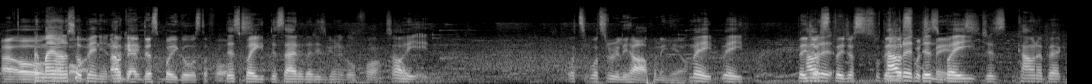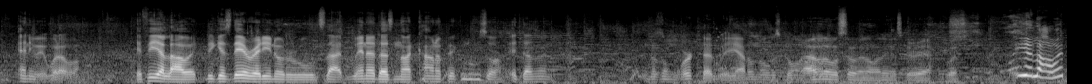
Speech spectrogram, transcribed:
Uh, oh, in my honest on. opinion. Okay. this boy goes to Fox. this way decided that he's going to go Fox. Oh, he, What's what's really happening here? wait, wait. They How just did- they just they How just did this way just counterpick? Anyway, whatever. If he allow it, because they already know the rules that winner does not counterpick loser. It doesn't. It doesn't work that way. I don't know what's going on. I don't know what's going on in his career, but you allow it.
